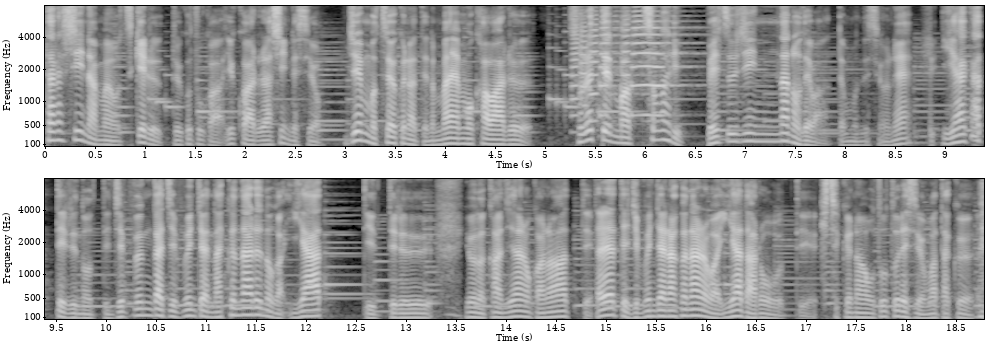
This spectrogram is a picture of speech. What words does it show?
新しい名前を付けるということがよくあるらしいんですよ。ジュンも強くなって名前も変わる。それってまあつまり別人なのではって思うんですよね。嫌がってるのって自分が自分じゃなくなるのが嫌って言ってるような感じなのかなって。誰だって自分じゃなくなるのは嫌だろうっていう鬼畜な弟ですよ全く。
